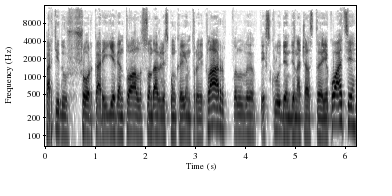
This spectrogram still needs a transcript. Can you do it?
partidul ușor, care eventual sondajele spun că intru e clar, îl excludem din această ecuație.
